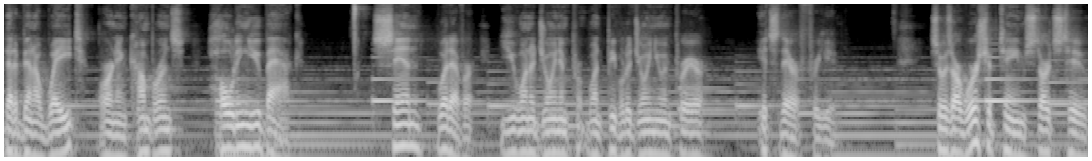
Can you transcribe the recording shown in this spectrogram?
that have been a weight or an encumbrance holding you back, sin, whatever, you want to join in, want people to join you in prayer, it's there for you. So as our worship team starts to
